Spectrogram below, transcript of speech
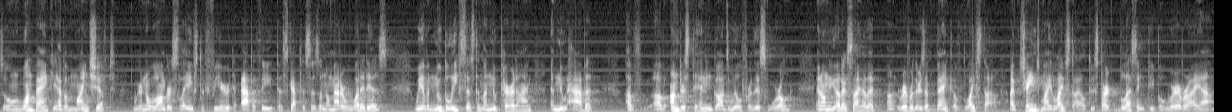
So on one bank, you have a mind shift we are no longer slaves to fear, to apathy, to skepticism, no matter what it is. We have a new belief system, a new paradigm, a new habit of, of understanding God's will for this world. And on the other side of that uh, river, there's a bank of lifestyle. I've changed my lifestyle to start blessing people wherever I am.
